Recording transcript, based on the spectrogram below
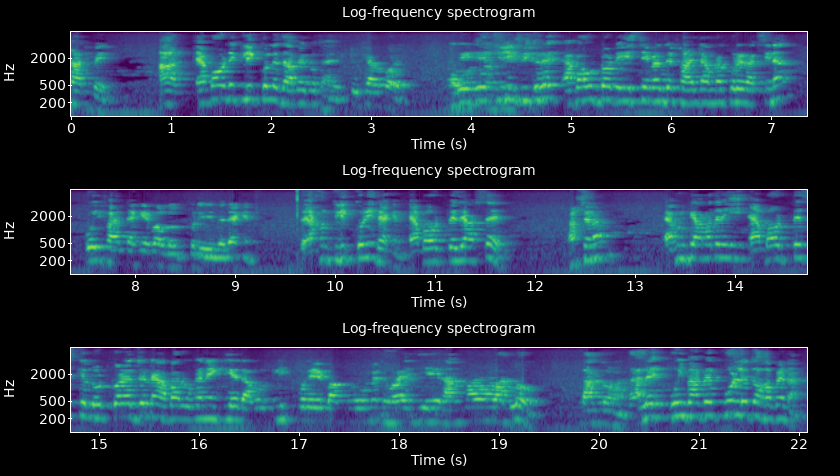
থাকবে। আর অ্যাবাউটে ক্লিক করলে যাবে কোথায়? একটু খেয়াল করে। এই যে সিরিজ ভিতরে about.html যে ফাইলটা আমরা করে রাখছি না, ওই ফাইলটাকে এবার লোড করে দিবে। দেখেন। তো এখন ক্লিক করি, দেখেন অ্যাবাউট পেজে আসছে? আসছে না? এখন কি আমাদের এই অ্যাবাউট পেজকে লোড করার জন্য আবার ওখানে গিয়ে ডাবল ক্লিক করে বা ক্রোমে ধরাই দিয়ে রান করানো লাগল? লাগল না। তাহলে ওইভাবে করলে তো হবে না।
